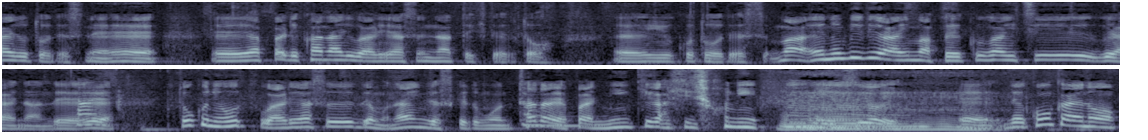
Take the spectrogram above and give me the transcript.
えるとですね、えー、やっぱりかなり割安になってきていると。えー、いうことです。まあ、NVIDIA は今、ペックが1ぐらいなんで、はい、特に大きく割安でもないんですけども、ただやっぱり人気が非常に強い、えー、で今回の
